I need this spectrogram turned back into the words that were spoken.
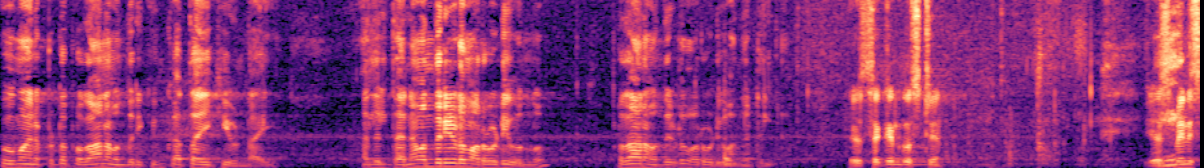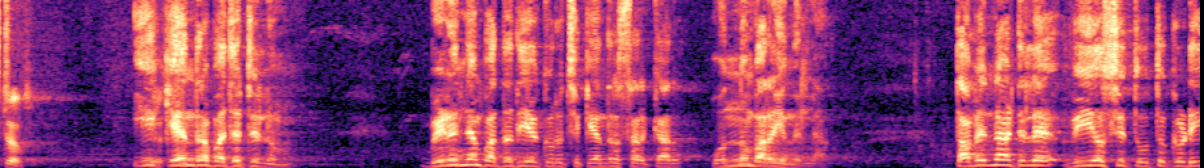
ബഹുമാനപ്പെട്ട പ്രധാനമന്ത്രിക്കും കത്തയക്കുകയുണ്ടായി. അതിൽ ധനമന്ത്രിയുടെ മറുപടി വന്നു പ്രധാനമന്ത്രിയുടെ മറുപടി വന്നിട്ടില്ല. സെക്കൻഡ് ക്വസ്റ്റ്യൻ മിനിസ്റ്റർ ഈ കേന്ദ്ര ബജറ്റിലും വിഴിഞ്ഞം പദ്ധതിയെക്കുറിച്ച് കേന്ദ്ര സർക്കാർ ഒന്നും പറയുന്നില്ല. തമിഴ്നാട്ടിലെ വി ഒ സി തൂത്തുക്കുടി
